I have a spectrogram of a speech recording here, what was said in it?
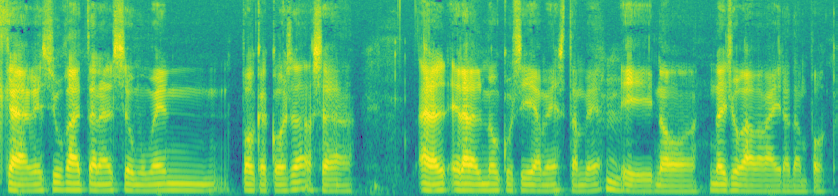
que hagués jugat en el seu moment poca cosa, o sigui, era, era el meu cosí a més també, Mm. i no, no jugava gaire tampoc.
